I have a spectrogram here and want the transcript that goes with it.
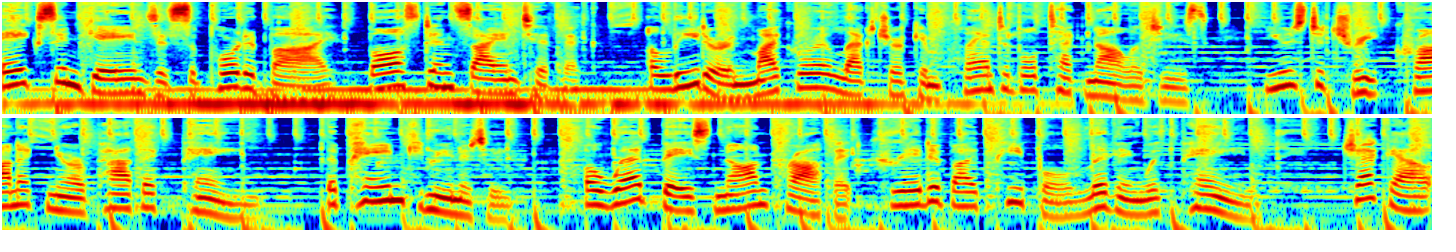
Aches and Gains is supported by Boston Scientific, a leader in microelectric implantable technologies used to treat chronic neuropathic pain. The Pain Community, a web based nonprofit created by people living with pain. Check out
